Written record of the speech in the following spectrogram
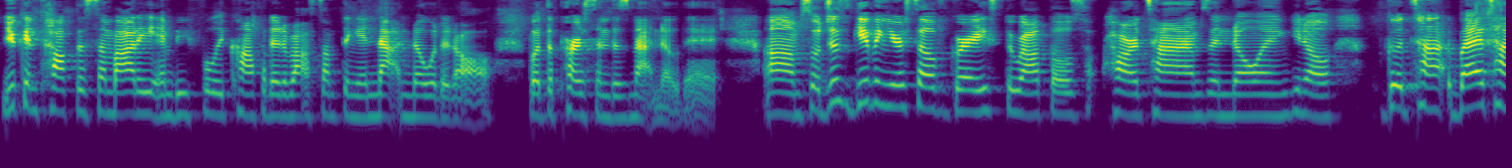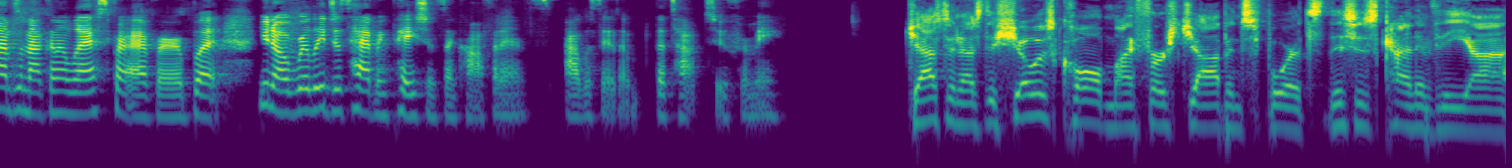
you can talk to somebody and be fully confident about something and not know it at all, but the person does not know that. Um, so just giving yourself grace throughout those hard times and knowing, you know, good time, bad times are not going to last forever, but you know, really just having patience and confidence. I would say the, the top two for me. Jasmine, as the show is called "My First Job in Sports," this is kind of the uh,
